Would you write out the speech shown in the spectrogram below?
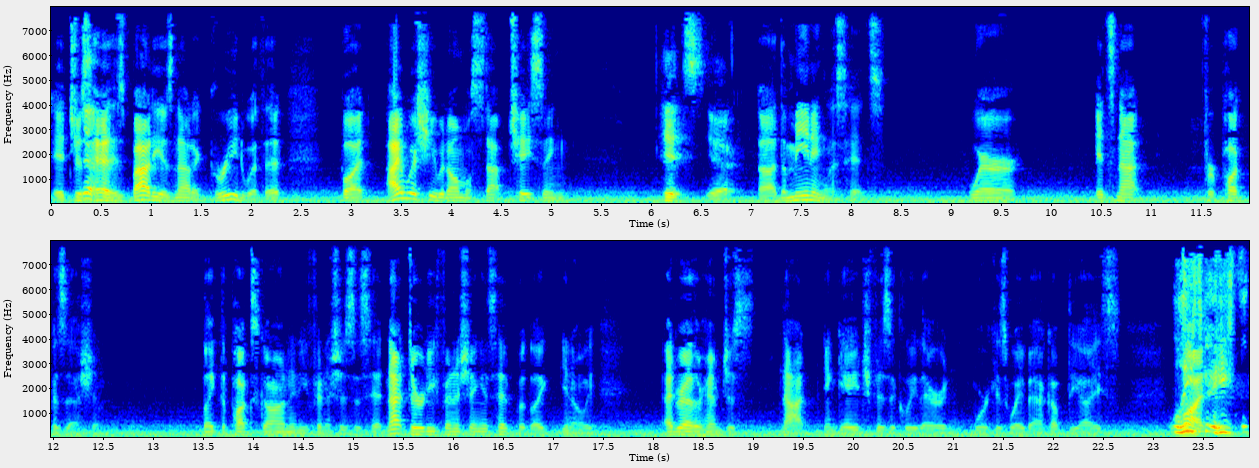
It just Yeah. his body has not agreed with it. But I wish he would almost stop chasing Hits. Yeah. uh, the meaningless hits, where it's not for puck possession. Like the puck's gone and he finishes his hit. Not dirty finishing his hit, but like you know, I'd rather him just not engage physically there and work his way back up the ice. Well, But- he's, he's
